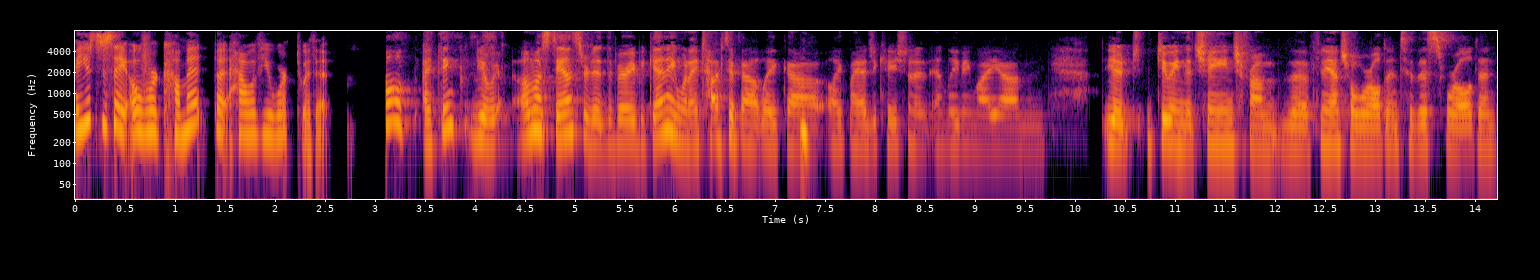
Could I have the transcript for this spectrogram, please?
I used to say overcome it, but how have you worked with it? Well, I think you almost answered it at the very beginning when I talked about like uh, like my education and, and leaving my um, you know doing the change from the financial world into this world and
